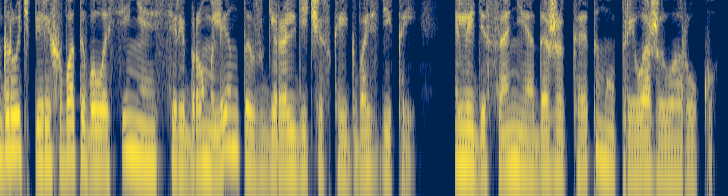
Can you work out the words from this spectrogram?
Грудь перехватывала синяя с серебром лента с геральдической гвоздикой. Леди Сания даже к этому приложила руку.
